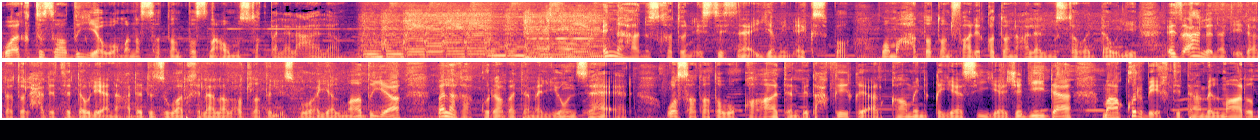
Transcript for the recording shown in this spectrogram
واقتصادية ومنصة تصنع مستقبل العالم. إنها نسخة استثنائية من إكسبو ومحطة فارقة على المستوى الدولي إذ أعلنت إدارة الحدث الدولي أن عدد الزوار خلال العطلة الأسبوعية الماضية بلغ قرابة مليون زائر وسط توقعات بتحقيق أرقام قياسية جديدة مع قرب اختتام المعرض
